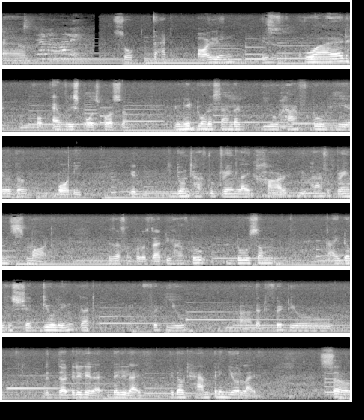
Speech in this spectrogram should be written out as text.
um, so that oiling is required for every sports person you need to understand that you have to hear the body. You, you don't have to train like hard. You have to train smart. It's as simple as that. You have to do some kind of scheduling that fit you uh, that fit you with the daily, daily life without hampering your life so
